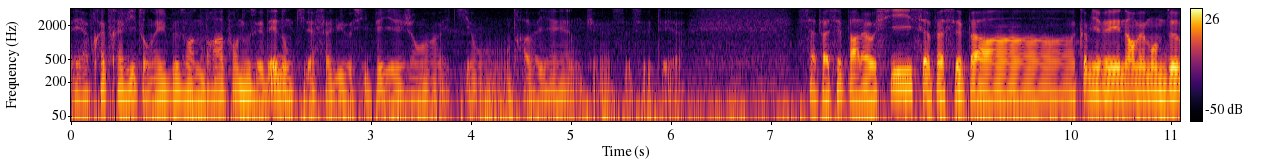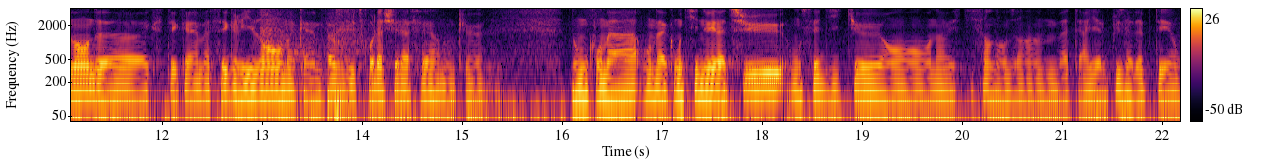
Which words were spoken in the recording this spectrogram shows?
Et après très vite on a eu besoin de bras pour nous aider. Donc il a fallu aussi payer les gens avec qui on, travaillait. Donc c'était ça passait par là aussi, ça passait par un... Comme il y avait énormément de demandes euh, et que c'était quand même assez grisant, on n'a quand même pas voulu trop lâcher l'affaire, donc... Euh, donc on a, on a continué là-dessus, on s'est dit qu'en investissant dans un matériel plus adapté, on,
